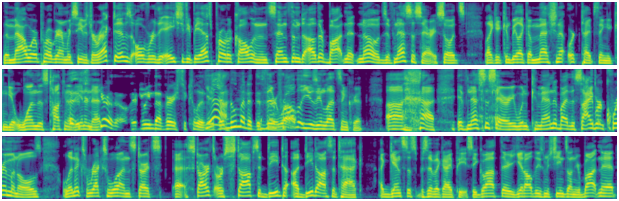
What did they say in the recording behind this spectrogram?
The malware program receives directives over the HTTPS protocol and then sends them to other botnet nodes if necessary. So it's like it can be like a mesh network type thing. You can get one that's talking to the It's internet. secure though. They're doing that very securely. Yeah, They've implemented this They're very well. probably using Let's Encrypt. Uh, if necessary, when commanded by the cyber criminals, Linux Rex One starts uh, starts or stops a, D- a DDoS attack against a specific IP. So you go out there, you get all these machines on your botnet.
